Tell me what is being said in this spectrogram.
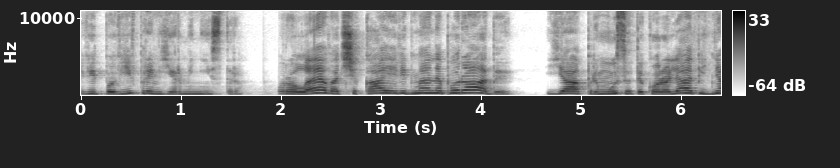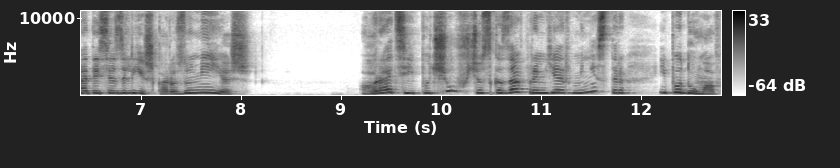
відповів прем'єр-міністр. Королева чекає від мене поради, як примусити короля піднятися з ліжка, розумієш? Горацій почув, що сказав прем'єр-міністр, і подумав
